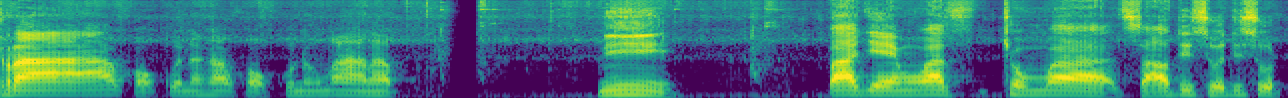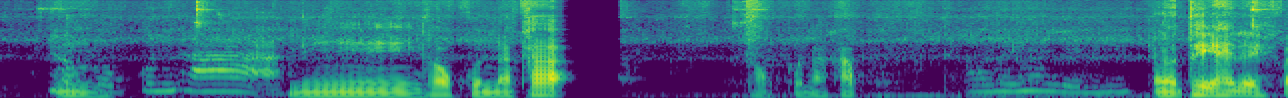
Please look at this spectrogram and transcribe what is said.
ครับขอบคุณนะครับ ขอบคุณมากๆนะครับ นี่ป้าแยมว่าชมว่าสาวที่สวยที่สุดอืมขอบคุณค่ะนี่ขอบคุณนะครับ ขอบคุณนะครับเอาเลยให้เลยนะเออเทให้เลยไป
